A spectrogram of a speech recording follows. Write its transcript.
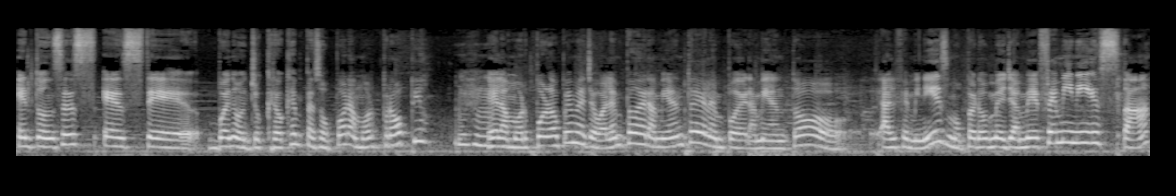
Entonces, este, bueno, yo creo que empezó por amor propio. El amor propio me llevó al empoderamiento y el empoderamiento al feminismo, pero me llamé feminista.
